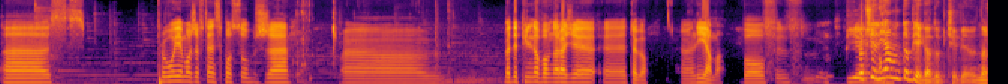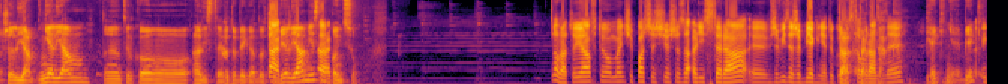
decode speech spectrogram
Eee, spróbuję może w ten sposób, że eee, będę pilnował na razie e, tego e, Liama, bo w, w. Znaczy Liam dobiega do ciebie. Znaczy Liam, nie Liam, e, tylko Alistair dobiega do Tak, ciebie. Liam jest na tak. końcu. Dobra, to ja w tym momencie patrzę się jeszcze za Alistera, y, że widzę, że biegnie, tylko Tak, został tak, ranny. Biegnie, biegnie.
